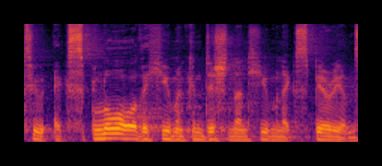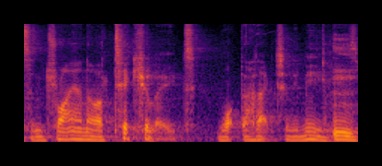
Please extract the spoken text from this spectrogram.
to explore the human condition and human experience and try and articulate what that actually means.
